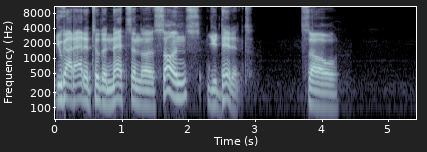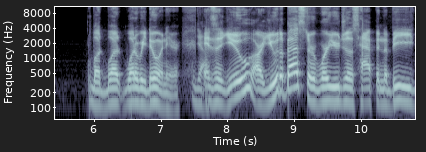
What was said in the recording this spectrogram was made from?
You got added to the Nets and the Suns, you didn't. So but what what are we doing here? Yeah. Is it you? Are you the best or were you just happen to be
